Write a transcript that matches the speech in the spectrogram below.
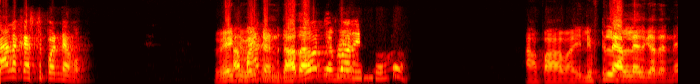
చాలా కష్టపడినాము. వెయిట్ వెయిట్ అండి. దాదాపుగా ఫ్లోర్ మీరు- ఇల్లు. ఆ పా- లిఫ్ట్లో వెళ్ళలేదు కదండి?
